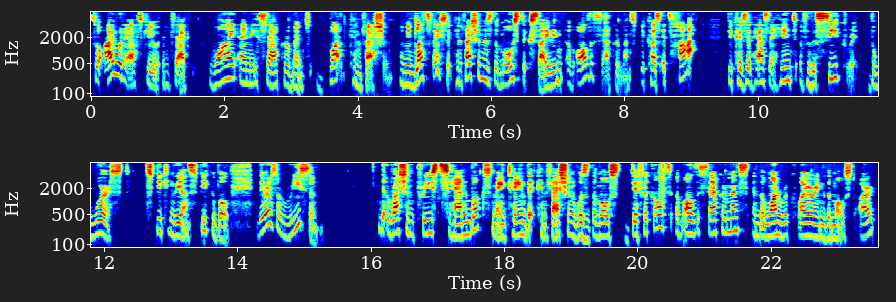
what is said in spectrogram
So I would ask you, in fact, why any sacrament but confession? I mean, let's face it, confession is the most exciting of all the sacraments because it's hot, because it has a hint of the secret, the worst, speaking the unspeakable. There's a reason the Russian priests' handbooks maintained that confession was the most difficult of all the sacraments and the one requiring the most art.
